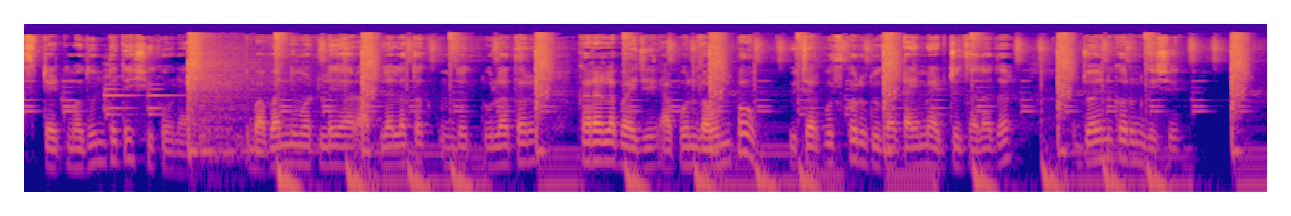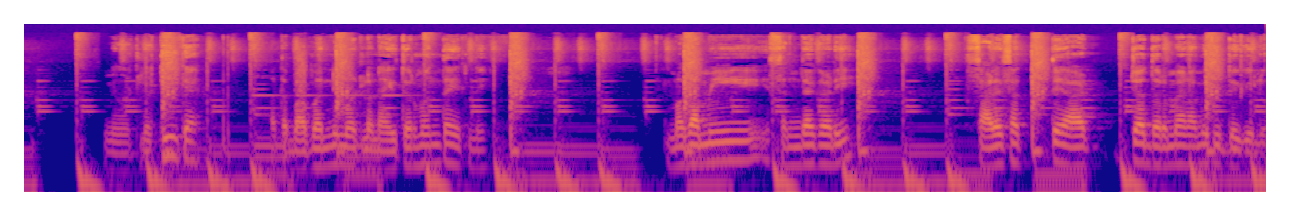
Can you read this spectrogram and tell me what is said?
स्टेटमधून तर ते शिकवणार आहे. बाबांनी म्हटलं यार आपल्याला तर म्हणजे तुला तर करायला पाहिजे. आपण जाऊन पाहू. विचारपूस करू. तुझा टाईम ॲडजस्ट झाला तर जॉईन करून घेशील. मी म्हटलं ठीक आहे. आता बाबांनी म्हटलं नाही तर म्हणता येत नाही. मग आम्ही संध्याकाळी साडेसात ते आठच्या दरम्यान आम्ही तिथे गेलो.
